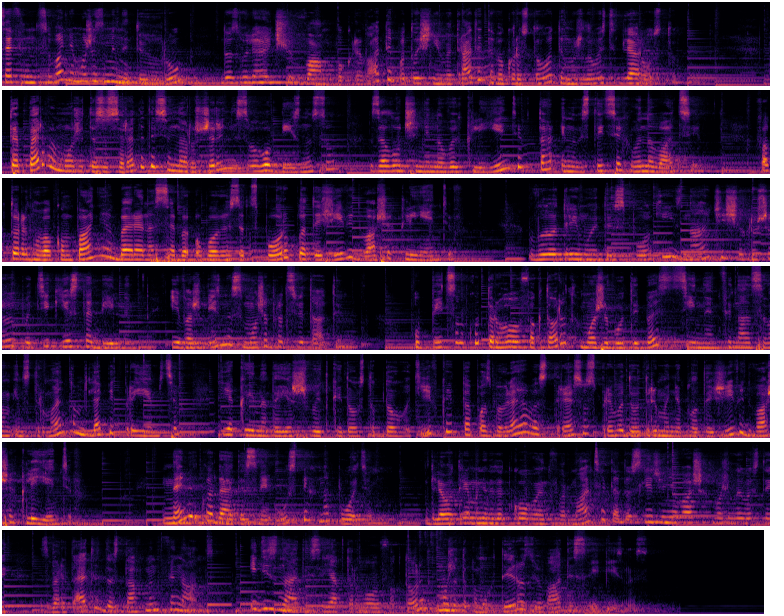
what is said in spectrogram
Це фінансування може змінити гру, дозволяючи вам покривати поточні витрати та використовувати можливості для росту. Тепер ви можете зосередитися на розширенні свого бізнесу, залученні нових клієнтів та інвестиціях в інновації. Факторингова компанія бере на себе обов'язок збору платежів від ваших клієнтів. Ви отримуєте спокій, знаючи, що грошовий потік є стабільним і ваш бізнес може процвітати. У підсумку торговий факторинг може бути безцінним фінансовим інструментом для підприємців, який надає швидкий доступ до готівки та позбавляє вас стресу з приводу отримання платежів від ваших клієнтів. Не відкладайте свій успіх на потім. Для отримання додаткової інформації та дослідження ваших можливостей звертайтесь до Staffman і дізнайтеся, як торговий факторинг може допомогти розвивати свій бізнес.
